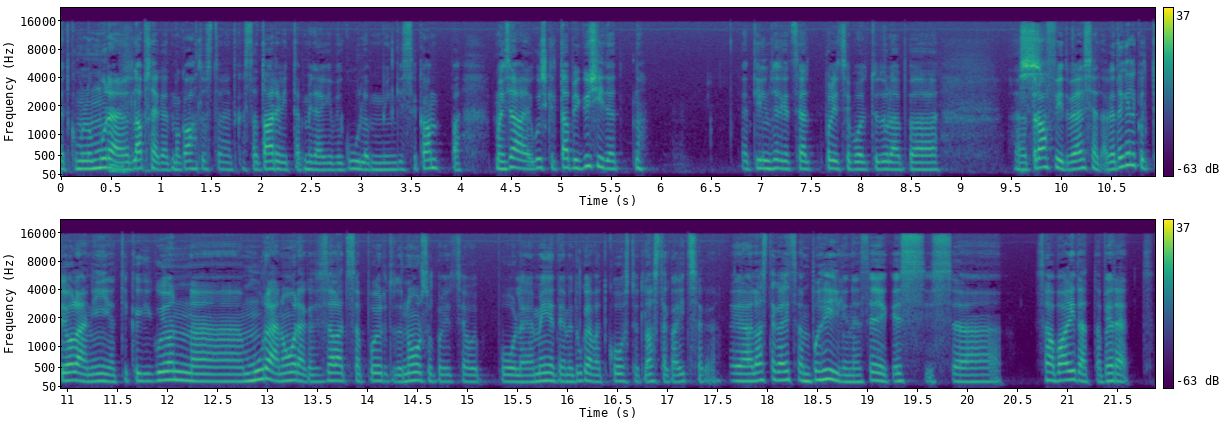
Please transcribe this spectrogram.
et kui mul on mure nüüd lapsega, et ma kahtlustan, et kas ta tarvitab midagi või kuulab mingisse kampa, ma ei saa ju kuskilt abi küsida, et noh, et ilmselgelt sealt politsei poolt ju tuleb äh, trahvid või asjad, aga tegelikult ei ole nii, et ikkagi, kui on äh, mure noorega, siis alati saab pöörduda noorsoopolitsei poole ja meie teeme tugevat koostööd lastekaitsega. ja lastekaitse on põhiline see, kes siis äh, saab aidata peret.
